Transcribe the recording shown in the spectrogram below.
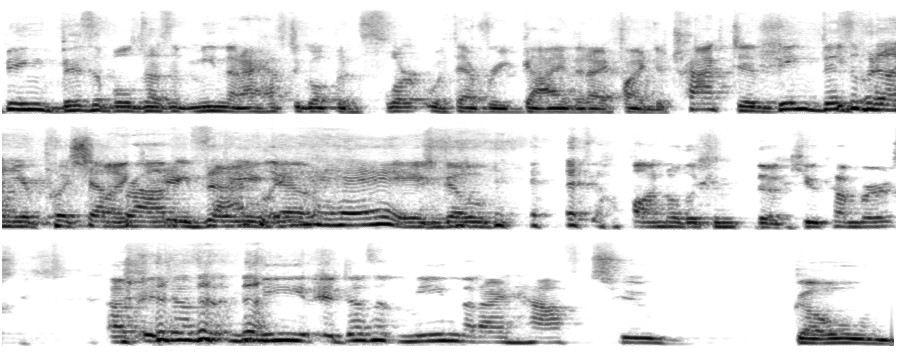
being visible doesn't mean that I have to go up and flirt with every guy that I find attractive. Being You visible, put on your push-up like, bra you exactly. go. Hey, and go fondle the, the cucumbers. Um, it doesn't mean it doesn't mean that I have to go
